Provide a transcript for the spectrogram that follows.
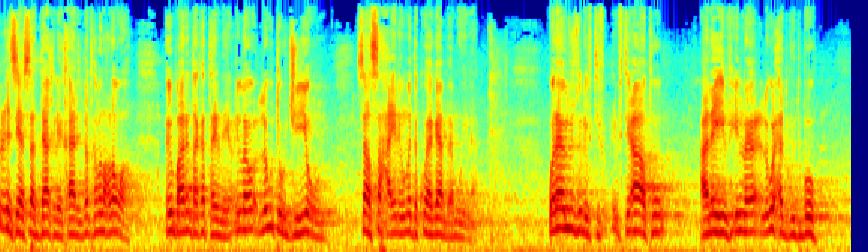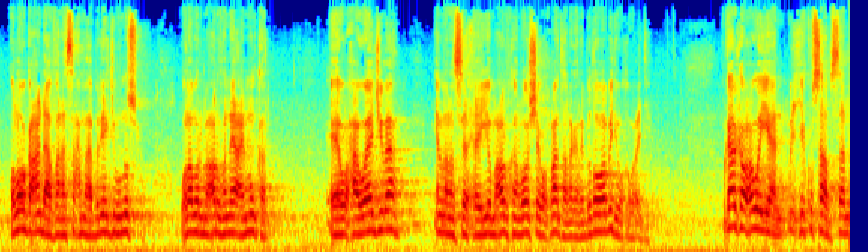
Wixii siyaasad daakhiliya khaarij dadka madaxda u ah ayuu baa arrintaa ka talinaya in lagu tawjiihiyo uun sidaa saxa inay umadda ku hagaan baa muhima ah. walaa yajuusu iftiaatu calayhim in lagu xadgudbo oo loo gacan dhaafana sax maha bal yajibu nusxu walamr bimacruf anahy can munkar. Waxaa waajiba ah in la naseexeeyo macruufkan loo sheego xumaantan laga rabi dawaabidii wa qawaacidii marka halka waxa weeyaan wixii ku saabsan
